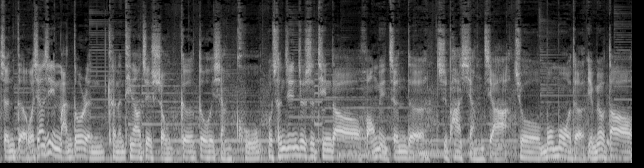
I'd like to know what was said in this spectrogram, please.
真的，我相信蛮多人可能听到这首歌都会想哭。我曾经就是听到黄美珍的《只怕想家》，就默默的也没有到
